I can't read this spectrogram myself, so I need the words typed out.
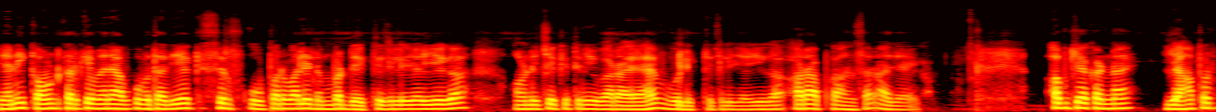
यानी काउंट करके मैंने आपको बता दिया कि सिर्फ़ ऊपर वाले नंबर देखते चले जाइएगा और नीचे कितनी बार आया है वो लिखते चले जाइएगा और आपका आंसर आ जाएगा। अब क्या करना है? यहाँ पर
